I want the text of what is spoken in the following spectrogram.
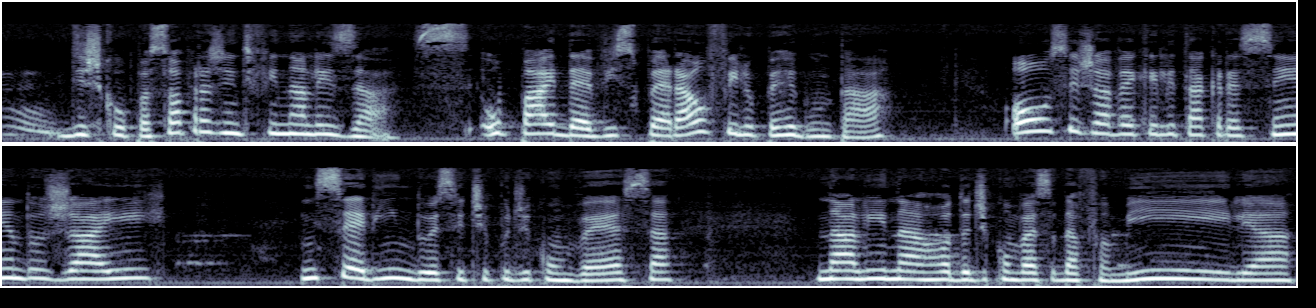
hum. desculpa, só para a gente finalizar. O pai deve esperar o filho perguntar, ou se já vê que ele está crescendo, já ir inserindo esse tipo de conversa na, ali na roda de conversa da família,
